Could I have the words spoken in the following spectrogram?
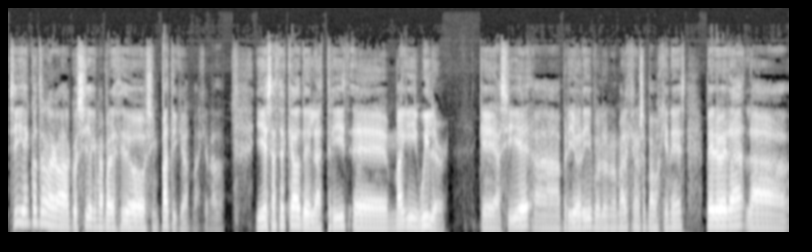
Sí, he encontrado una cosilla que me ha parecido simpática, más que nada. Y es acerca de la actriz eh, Maggie Wheeler, que así eh, a priori, pues lo normal es que no sepamos quién es, pero era la-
